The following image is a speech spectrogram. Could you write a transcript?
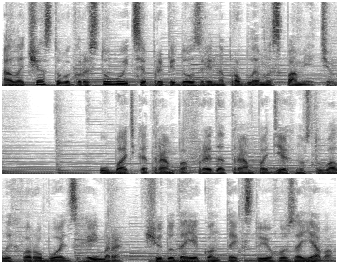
але часто використовується при підозрі на проблеми з пам'яттю. У батька Трампа Фреда Трампа діагностували хворобу Альцгеймера, що додає контексту його заявам.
